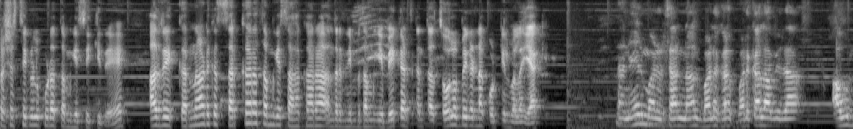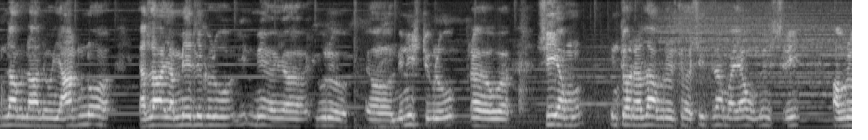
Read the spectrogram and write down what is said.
ಪ್ರಶಸ್ತಿಗಳು ಕೂಡ ತಮಗೆ ಸಿಕ್ಕಿದೆ. ಆದ್ರೆ ಕರ್ನಾಟಕ ಸರ್ಕಾರ ತಮಗೆ ಸಹಕಾರ ಅಂದ್ರೆ ನಿಮ್ಮ ತಮಗೆ ಬೇಕಾಗಿರ್ತಕ್ಕಂಥ ಸೌಲಭ್ಯಗಳನ್ನ ಕೊಟ್ಟಿಲ್ವಲ್ಲ ಯಾಕೆ? ನಾನು ಏನು ಮಾಡಲಿ ಸರ್ ನಾನು ಬಡ ಬಡಕಲಾವಿದ. ಅವ್ರು ನಾವು ನಾನು ಯಾರನ್ನೂ ಎಲ್ಲ ಎಂ ಎಲ್ ಎಗಳು ಇವರು ಮಿನಿಸ್ಟ್ರುಗಳು ಸಿ ಎಂ ಇಂಥವರೆಲ್ಲ ಅವರು ಸಿದ್ದರಾಮಯ್ಯ ಉಮೇಶ್ ಶ್ರೀ ಅವರು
